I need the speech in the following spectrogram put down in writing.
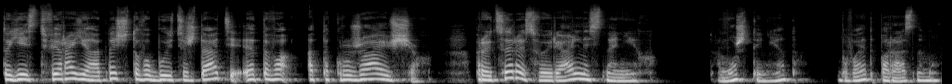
то есть вероятность, что вы будете ждать этого от окружающих, проецируя свою реальность на них. А может и нет. Бывает по-разному.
